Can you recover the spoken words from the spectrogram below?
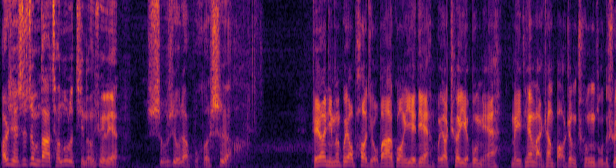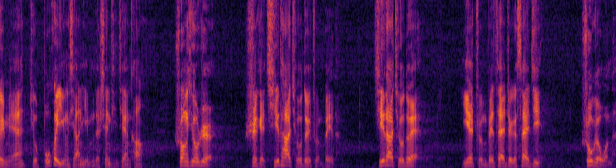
而且是这么大强度的体能训练，是不是有点不合适啊？只要你们不要泡酒吧、逛夜店，不要彻夜不眠，每天晚上保证充足的睡眠，就不会影响你们的身体健康。双休日是给其他球队准备的，其他球队也准备在这个赛季输给我们。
